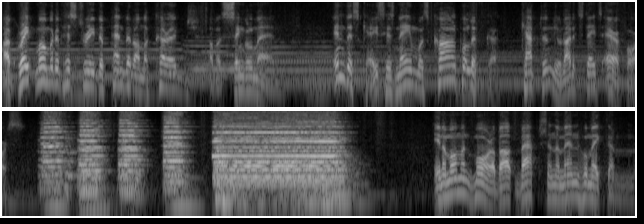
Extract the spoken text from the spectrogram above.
a great moment of history depended on the courage of a single man. In this case, his name was Karl Polifka, Captain, United States Air Force. In a moment, more about maps and the men who make them.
